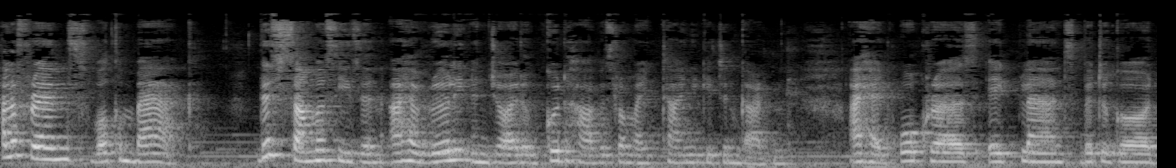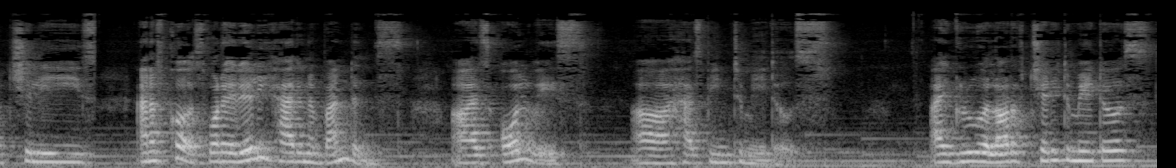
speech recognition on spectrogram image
Hello friends, welcome back. This summer season, I have really enjoyed a good harvest from my tiny kitchen garden. I had okras, eggplants, bitter gourd, chilies, and of course, what I really had in abundance, as always, uh, has been tomatoes. I grew a lot of cherry tomatoes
